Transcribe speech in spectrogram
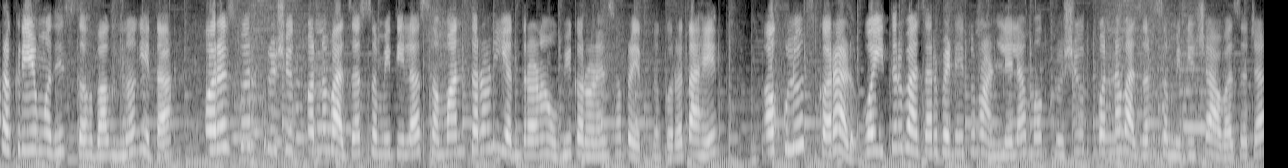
प्रक्रियेमध्ये सहभाग न घेता परस्पर कृषी उत्पन्न बाजार समितीला समांतरण यंत्रणा उभी करण्याचा प्रयत्न करत आहेत. अकलूज कराड व इतर बाजारपेठेतून आणलेला मग कृषी उत्पन्न बाजार समितीच्या आवाजाच्या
